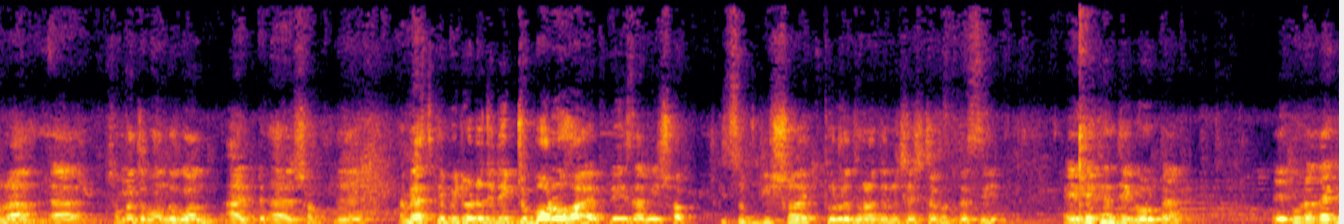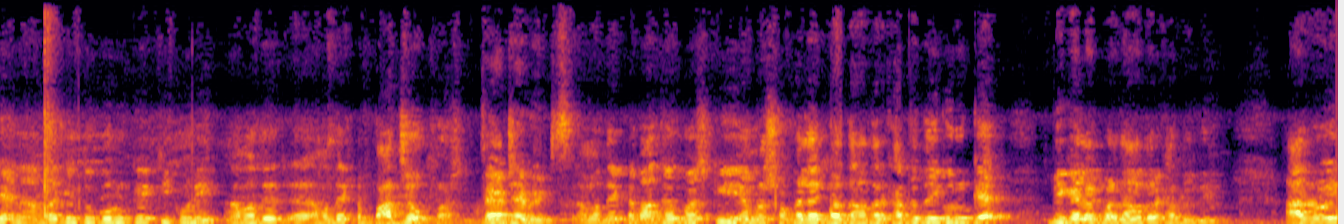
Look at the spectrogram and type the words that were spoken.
আমরা সম্মানিত বন্ধুগণ আর আমি আজকে ভিডিওটা যদি একটু বড় হয় প্লিজ আমি সব কিছু বিষয় তুলে ধরার জন্য চেষ্টা করতেছি। এই দেখেন যে গরুটা। এই গরুটা দেখেন, আমরা কিন্তু গরুকে কি করি? আমাদের আমাদের একটা বাজে অভ্যাস ব্যাড হ্যাবিটস আমাদের একটা বাজে অভ্যাস কি? আমরা সকালে একবার দানাদার খাদ্য দিই গরুকে, বিকেলে একবার দানাদার খাদ্য দিই। আর ওই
